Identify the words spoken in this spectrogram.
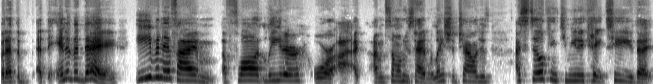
But at the at the end of the day, even if I am a flawed leader or I, I'm someone who's had relationship challenges, I still can communicate to you that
